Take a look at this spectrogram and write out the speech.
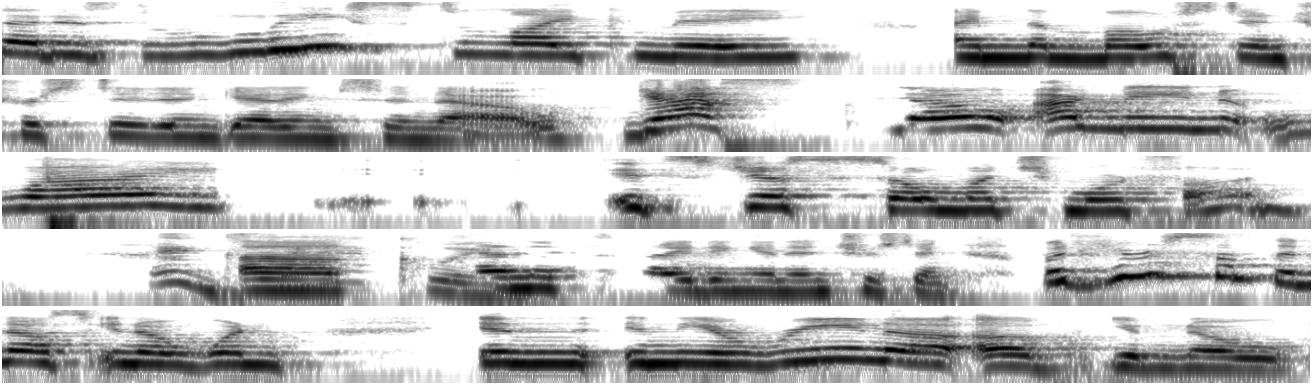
that is the least like me i'm the most interested in getting to know Yes, no i mean why it's just so much more fun uh, exactly. and exciting and interesting. But here's something else, you know, when in in the arena of, you know,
